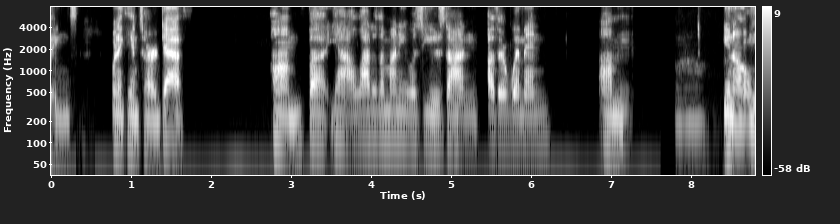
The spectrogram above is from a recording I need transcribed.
things when it came to her death. Um, but yeah, a lot of the money was used on other women, um, Wow. you know,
